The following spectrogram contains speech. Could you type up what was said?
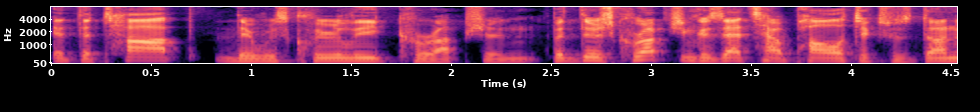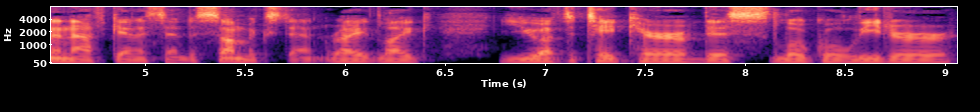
at the top there was clearly corruption but there's corruption because that's how politics was done in afghanistan to some extent right? Like you have to take care of this local leader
